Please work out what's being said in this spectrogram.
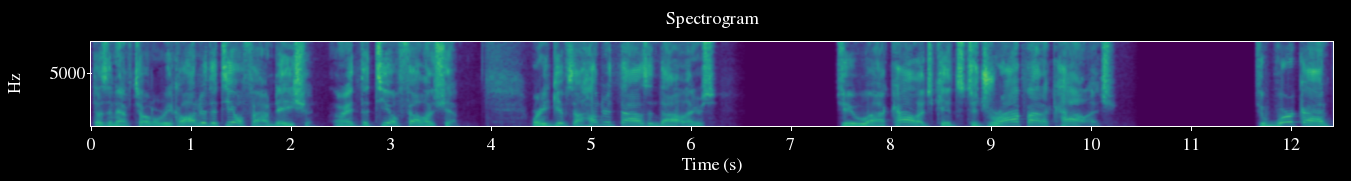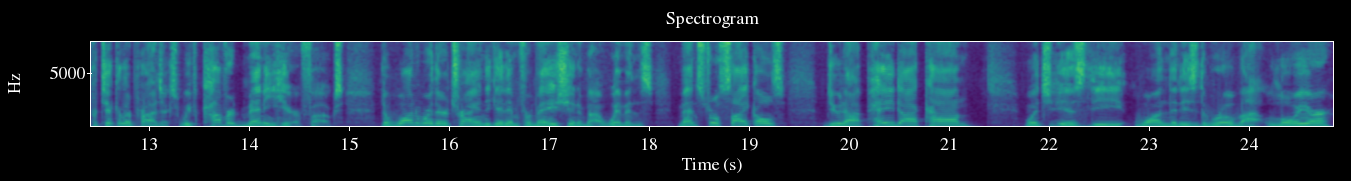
doesn't have total recall. Under the Thiel Foundation, all right, the Thiel Fellowship, where he gives hundred thousand dollars to uh, college kids to drop out of college to work on particular projects. We've covered many here, folks. The one where they're trying to get information about women's menstrual cycles, do not pay.com, which is the one that is the robot lawyer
